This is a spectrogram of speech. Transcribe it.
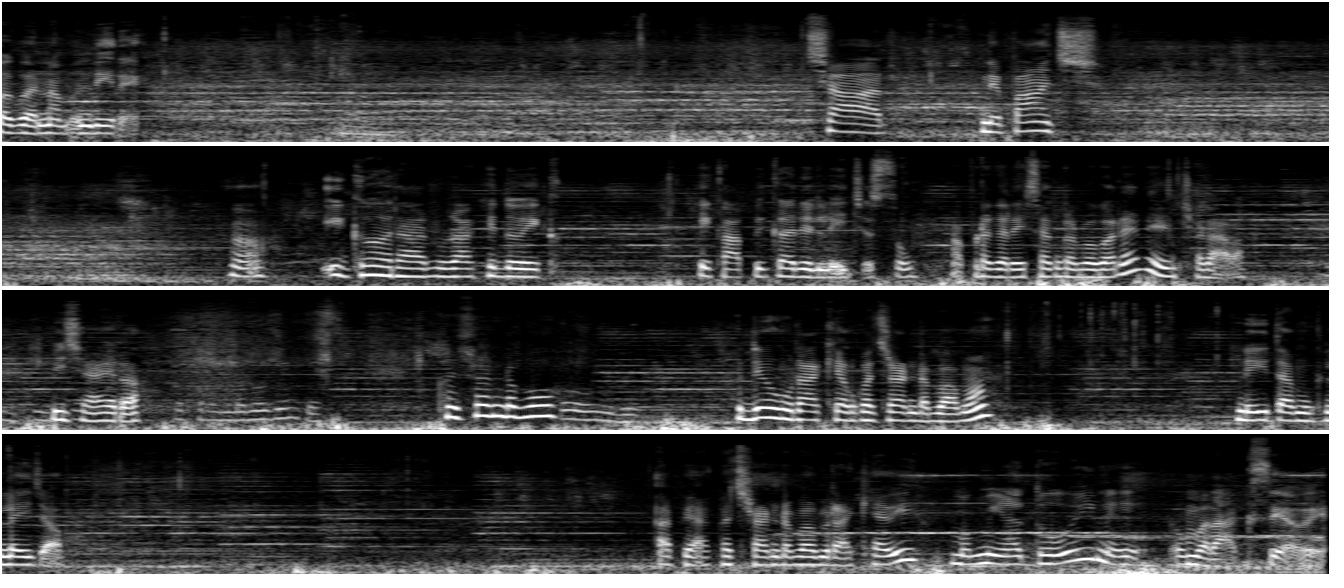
ભગવાનના મંદિરે. ચાર ને પાંચ. હા એ ઘર હારું રાખી દો એક. એક આપી ઘરે લઈ જશું. આપણા ઘરે શંકર ભગવાન ને ચડાવવા. બીજા આયરા કચરા ડબ્બો? દે, હું રાખ્યા કચરા ડબ્બામાં. ને એ તમે લઈ જાઓ. આપે આખા ડબ્બામાં રાખી આવી. મમ્મી આ ધોઈને એમાં રાખશે હવે.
